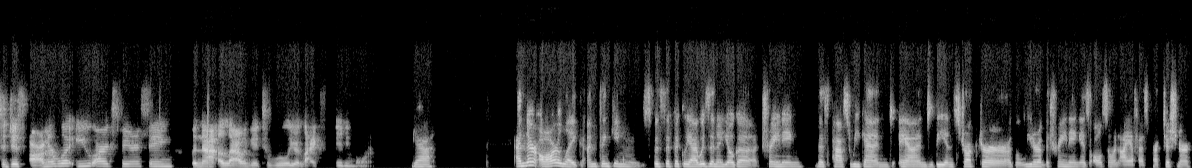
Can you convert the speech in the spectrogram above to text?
to just honor what you are experiencing, but not allowing it to rule your life anymore. Yeah. And there are like, I'm thinking specifically, I was in a yoga training this past weekend, and the instructor or the leader of the training is also an IFS practitioner.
